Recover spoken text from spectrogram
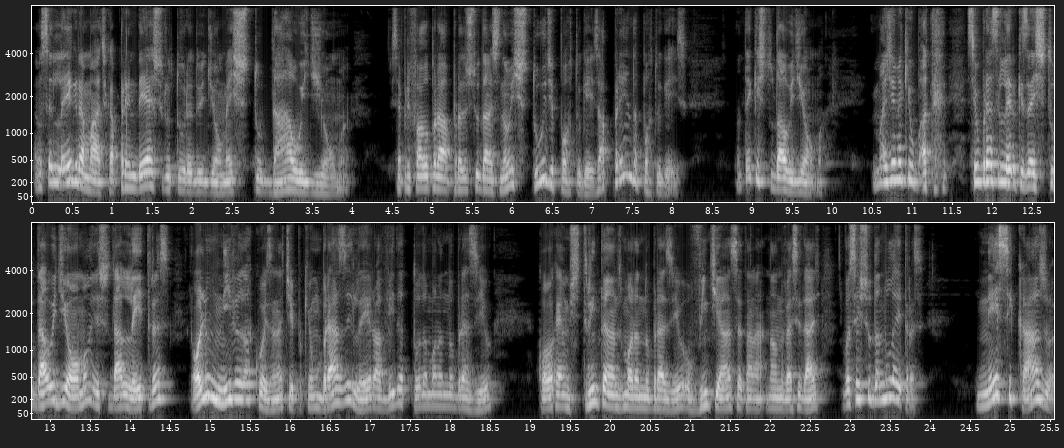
É você ler gramática, aprender a estrutura do idioma, é estudar o idioma. Sempre falo para os estudantes: não estude português, aprenda português. Não tem que estudar o idioma. Imagina que o, se o brasileiro quiser estudar o idioma, estudar letras, olha o nível da coisa, né? Tipo, que um brasileiro, a vida toda morando no Brasil, coloca aí uns 30 anos morando no Brasil, ou 20 anos você está na, na universidade, você estudando letras. Nesse caso,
